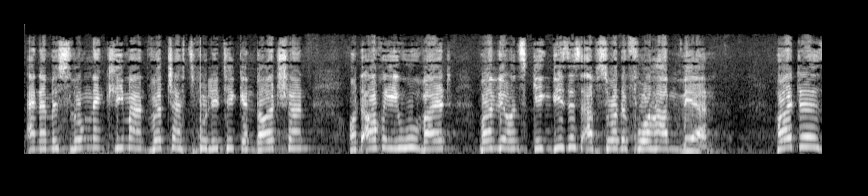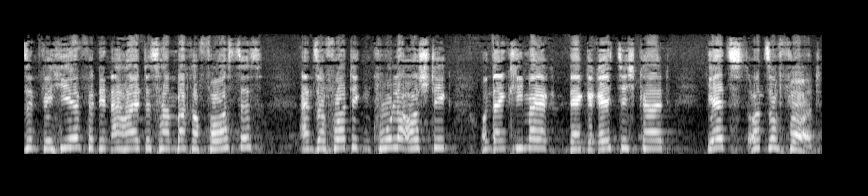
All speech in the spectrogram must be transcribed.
einer misslungenen Klima- und Wirtschaftspolitik in Deutschland und auch EU-weit wollen wir uns gegen dieses absurde Vorhaben wehren. Heute sind wir hier für den Erhalt des Hambacher Forstes, einen sofortigen Kohleausstieg und ein Klima der Gerechtigkeit jetzt und sofort.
